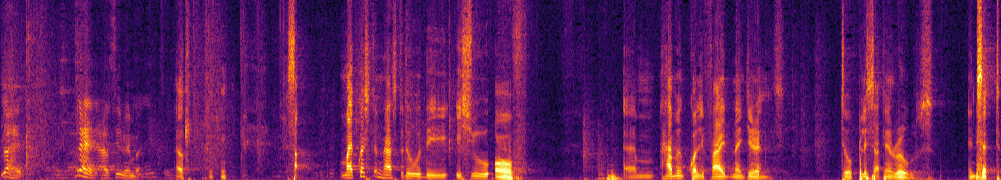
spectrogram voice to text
Go ahead. Go ahead, I'll still remember. Okay. so, my question has to do with the issue of um, having qualified Nigerians to play certain roles in the sector.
